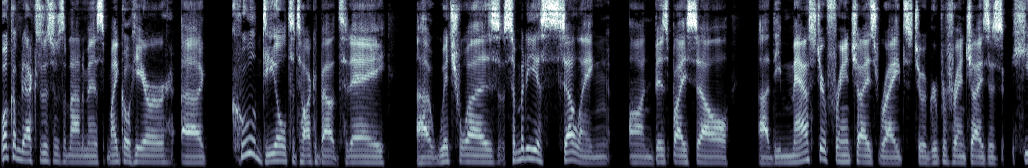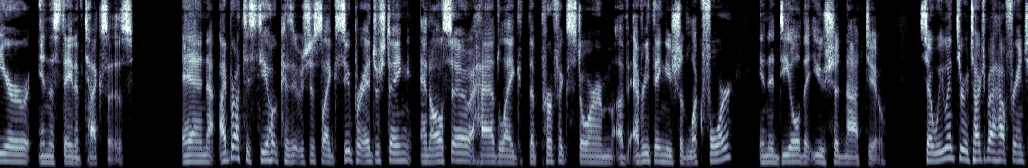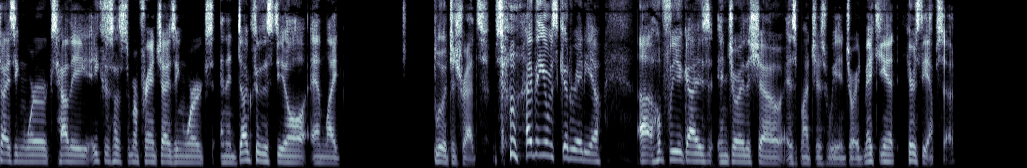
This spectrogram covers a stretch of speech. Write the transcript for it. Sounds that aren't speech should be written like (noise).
Welcome to Acquisitions Anonymous. Michael here. Uh, cool deal to talk about today, uh, which was somebody is selling on BizBuySell uh, the master franchise rights to a group of franchises here in the state of Texas. And I brought this deal because it was just like super interesting and also had like the perfect storm of everything you should look for in a deal that you should not do. So we went through and talked about how franchising works, how the ecosystem of franchising works, and then dug through this deal and like blew it to shreds. (laughs) So I think it was good radio. Uh, hopefully, you guys enjoy the show as much as we enjoyed making it. Here's the episode.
